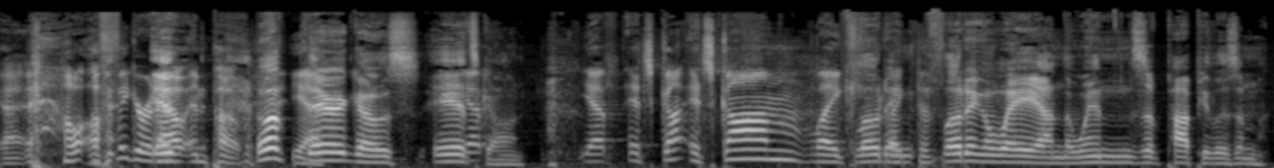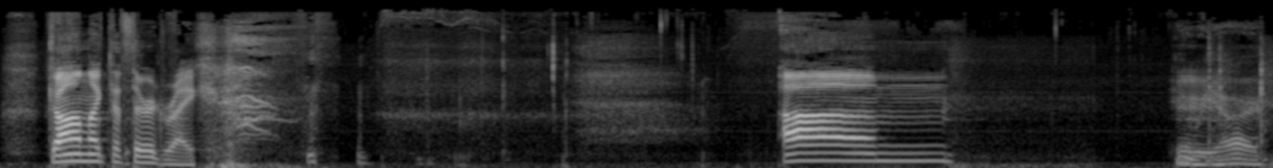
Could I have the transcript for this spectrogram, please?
Uh, I'll, I'll figure it, It- out in post. Oh, yeah. there it goes. It's Yep. gone. Yep. It's gone. It's gone like Floating, like the floating away on the winds of populism. gone like the Third Reich. um. Here Hmm. we are.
